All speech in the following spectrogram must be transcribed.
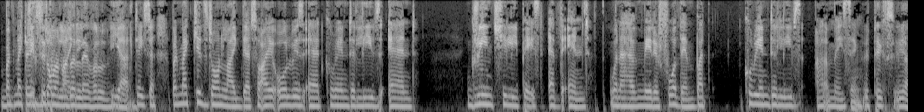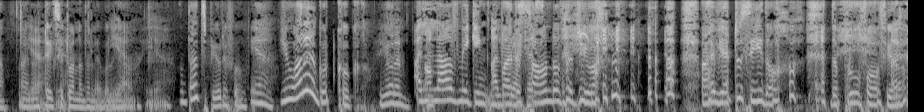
But my Takes kids it to don't another like, level, Yeah, yeah. takes it. But my kids don't like that, so I always add coriander leaves and green chili paste at the end when I have made it for them. But coriander leaves are amazing. It takes, yeah, I know, Yeah, it takes yeah. it to another level. Yeah. Yeah, yeah. Well, that's beautiful. Yeah. You are a good cook. You're a, I um, love making by the sound of it, you are. I have yet to see though the proof of you know.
